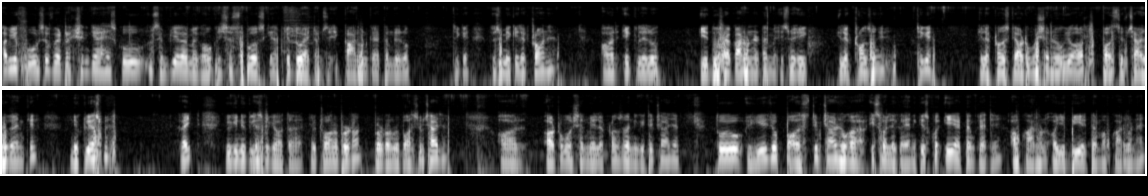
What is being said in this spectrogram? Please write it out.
अब ये फोर्स ऑफ़ अट्रैक्शन क्या है? इसको सिंपली अगर मैं कहूँ कि सपोज़ कि आपके दो आइटम्स है, एक कार्बन का आइटम ले लो, ठीक है? तो इसमें एक इलेक्ट्रॉन है और एक ले लो ये दूसरा कार्बन एटम है इसमें एक इलेक्ट्रॉन्स होंगे, ठीक है? इलेक्ट्रॉन्स के ऑटोमोस्ट शेल में होंगे और पॉजिटिव चार्ज होगा इनके न्यूक्लियस में, राइट? क्योंकि न्यूक्लियस में क्या होता है? न्यूट्रॉन और प्रोटॉन प्रोटॉन में पॉजिटिव चार्ज है और ऑटोमोस्ट शेल में इलेक्ट्रॉन्स में निगेटिव चार्ज है। तो ये जो पॉजिटिव चार्ज होगा इस वाले का, यानी कि इसको ए एटम कहते हैं ऑफ़ कार्बन और ये बी एटम ऑफ़ कार्बन है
